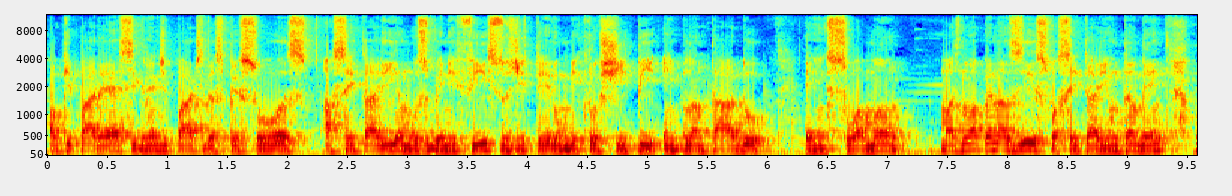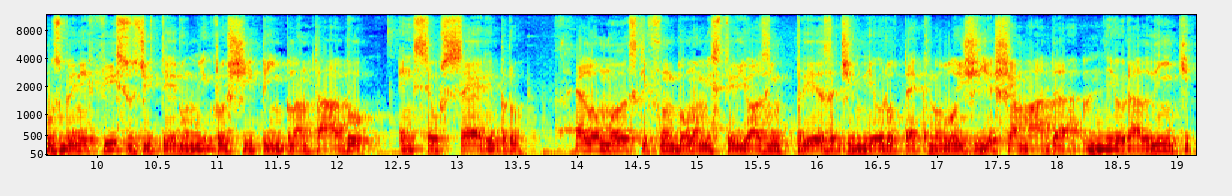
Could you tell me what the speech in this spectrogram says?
Ao que parece, grande parte das pessoas aceitariam os benefícios de ter um microchip implantado em sua mão. Mas não apenas isso, aceitariam também os benefícios de ter um microchip implantado em seu cérebro. Elon Musk fundou uma misteriosa empresa de neurotecnologia chamada Neuralink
